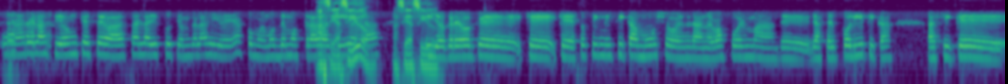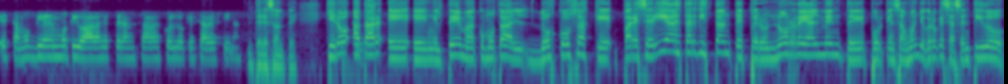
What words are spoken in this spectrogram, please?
Una relación que se basa en la discusión de las ideas, como hemos demostrado Así ha aquí, sido, ¿verdad? así ha Y sido. yo creo que, que, que eso significa mucho en la nueva forma de, de hacer política. Así que estamos bien motivadas y esperanzadas con lo que se avecina. Interesante. Quiero atar eh, en el tema como tal dos cosas que parecerían estar distantes, pero no realmente, porque en San Juan yo creo que se ha sentido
